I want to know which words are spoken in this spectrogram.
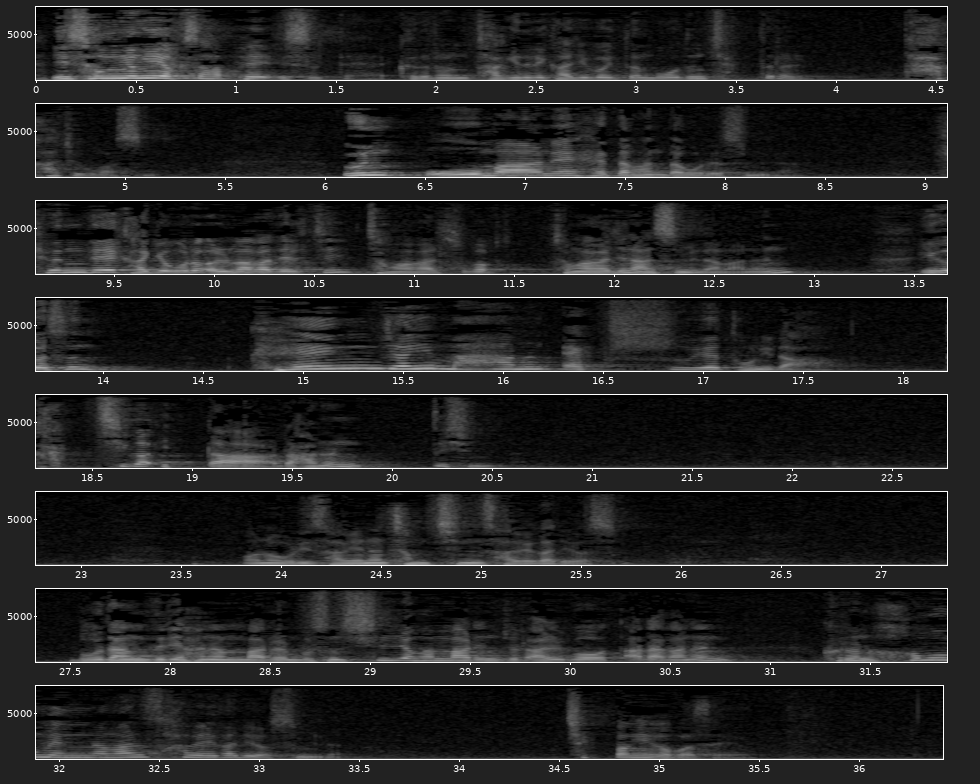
이 성령의 역사 앞에 있을 때 그들은 자기들이 가지고 있던 모든 책들을 다 가지고 왔습니다. 은 5만에 해당한다고 그랬습니다. 현대 가격으로 얼마가 될지 정확할 수가 정확하지는 않습니다만은 이것은 굉장히 많은 액수의 돈이다. 가치가 있다라는 뜻입니다. 어느 우리 사회는 점치는 사회가 되었습니다. 무당들이 하는 말을 무슨 신령한 말인 줄 알고 따라가는 그런 허무맹랑한 사회가 되었습니다. 책방에 가보세요.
